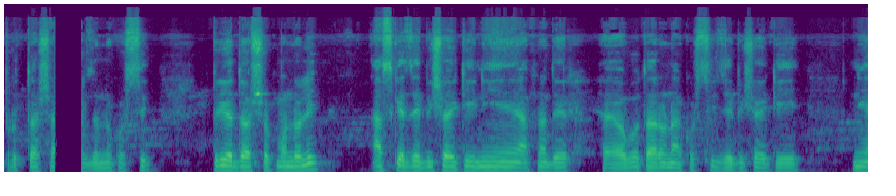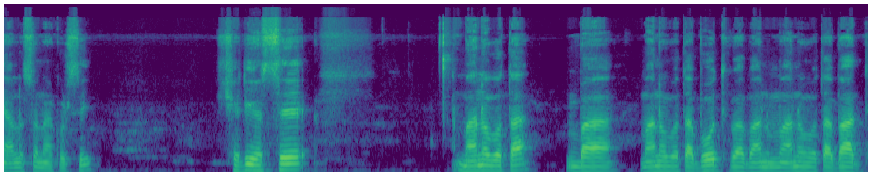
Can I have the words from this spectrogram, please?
প্রত্যাশার জন্য করছি। প্রিয় দর্শক মণ্ডলী, আজকে যে বিষয়টি নিয়ে আপনাদের অবতারণা করছি, যে বিষয়টি নিয়ে আলোচনা করছি, সেটি হচ্ছে মানবতা বা মানবতা বোধ বা মান- মানবতাবাদ।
